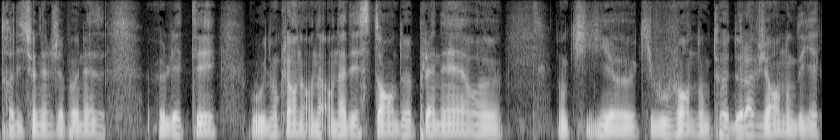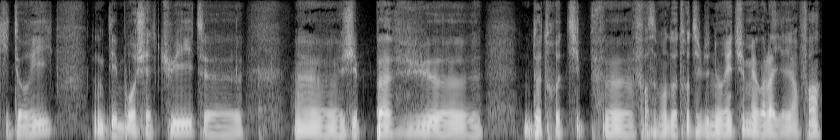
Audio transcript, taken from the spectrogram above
traditionnelles japonaises, l'été, où donc là on a, on a, des stands de plein air donc qui qui vous vendent donc de, de, la viande donc des yakitori donc des brochettes cuites euh, j'ai pas vu euh, d'autres types, euh, forcément d'autres types de nourriture, mais voilà, il y a enfin,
